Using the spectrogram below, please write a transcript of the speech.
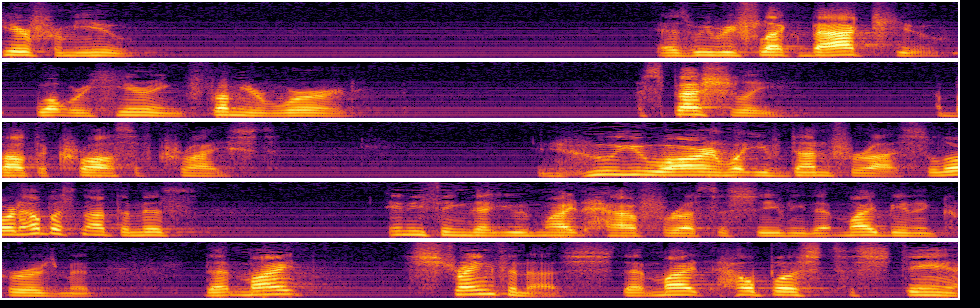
hear from you, as we reflect back to you what we're hearing from your word, especially about the cross of Christ and who you are and what you've done for us. So, Lord, help us not to miss anything that you might have for us this evening that might be an encouragement, that might strengthen us, that might help us to stand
